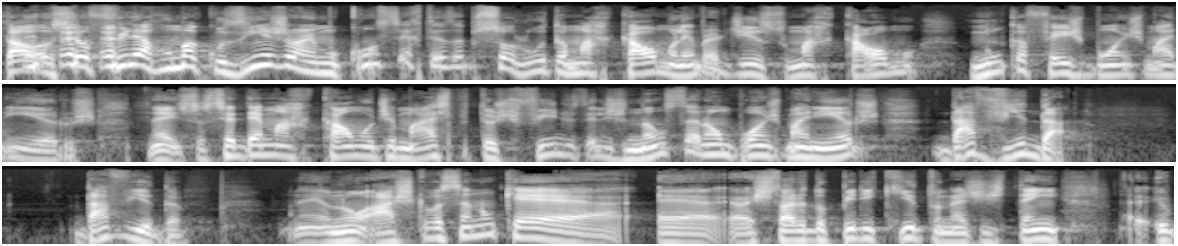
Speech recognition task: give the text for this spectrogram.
Tal. Seu filho arruma a cozinha, Jerônimo, com certeza absoluta. Mar Calmo, lembra disso. Mar Calmo nunca fez bons marinheiros. Né? E se você der Mar Calmo demais para teus filhos, eles não serão bons marinheiros da vida. Da vida. né? Eu não, acho que você não quer é, a história do periquito, né? A gente tem. Eu,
